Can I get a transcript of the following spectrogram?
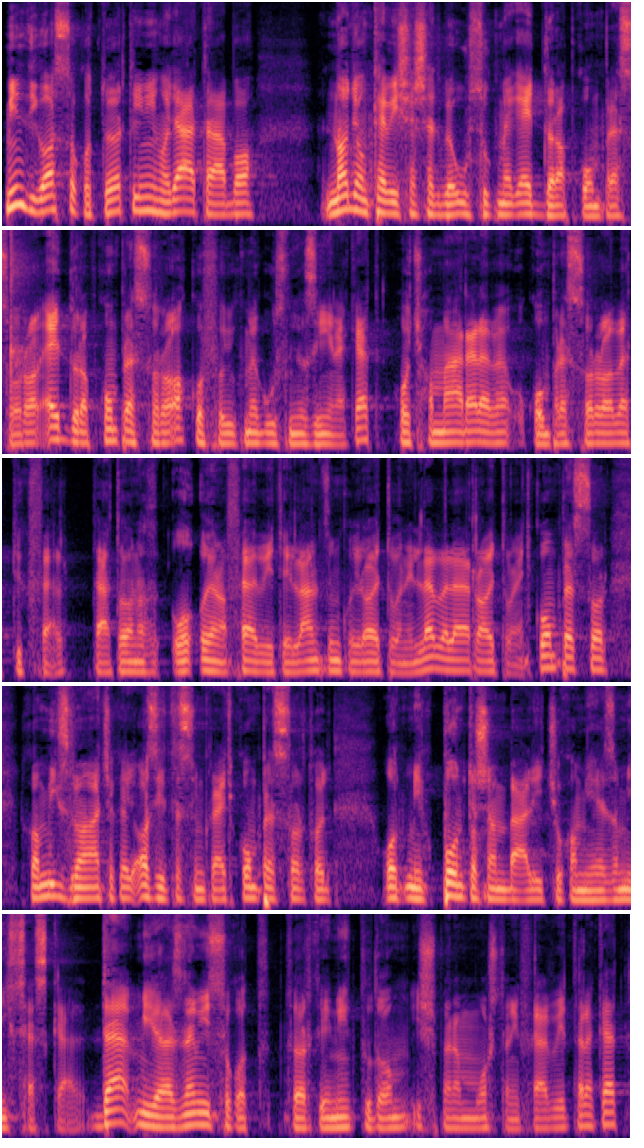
Mindig az szokott történni, hogy általában nagyon kevés esetben úszuk meg egy darab kompresszorral. Egy darab kompresszorral akkor fogjuk megúszni az éneket, hogyha már eleve kompresszorral vettük fel. Tehát olyan a, olyan a felvétel láncunk, hogy rajta van egy leveler, rajta van egy kompresszor, akkor a mixben már csak egy, azért teszünk rá egy kompresszort, hogy ott még pontosan beállítsuk, amihez a mixhez kell. De mivel ez nem így szokott történni, tudom, ismerem a mostani felvételeket,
